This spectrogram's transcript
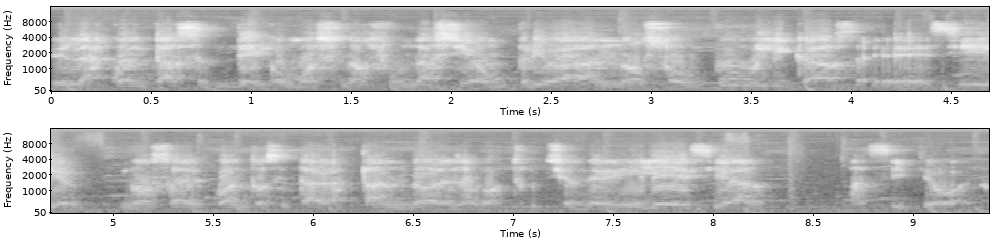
las cuentas de cómo es una fundación privada no son públicas, es decir, no sabes cuánto se está gastando en la construcción de la iglesia, así que bueno.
